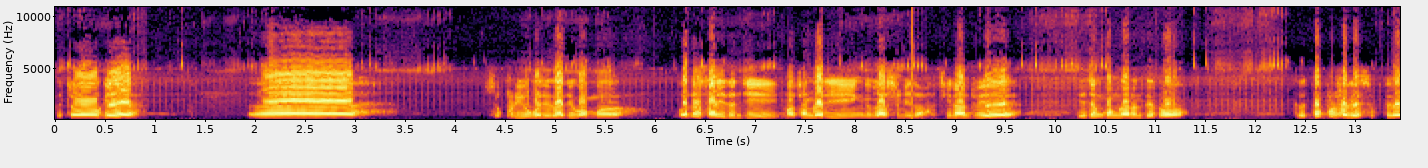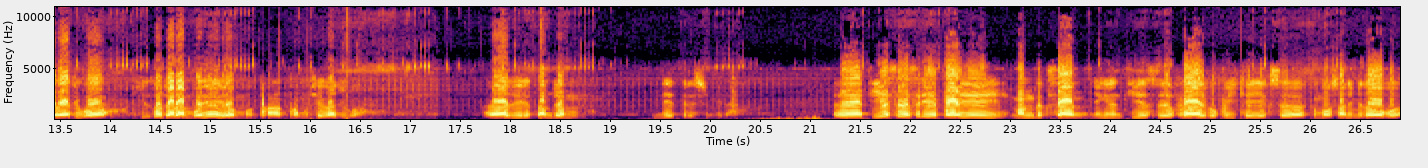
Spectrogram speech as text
그쪽에, 어, 숲을 이루어져가지고, 뭐, 어느 산이든지 마찬가지인 것 같습니다. 지난주에 예정봉 가는데도, 그 덮을 속에 쑥 들어가지고, 길도 잘 안 보여요. 뭐, 팍 파묻혀가지고. 아주 땀좀 내드렸습니다. DS3FIA 망덕산, 여기는 DS5VKX 금호산입니다. 오버.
